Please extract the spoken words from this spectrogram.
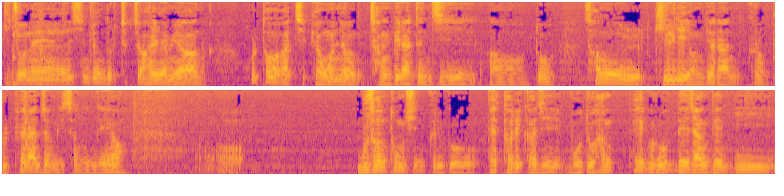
기존의 심전도를 측정하려면 홀터와 같이 병원용 장비라든지 어, 또 선을 길게 연결한 그런 불편한 점이 있었는데요. 어, 무선 통신 그리고 배터리까지 모두 한 팩으로 내장된 이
